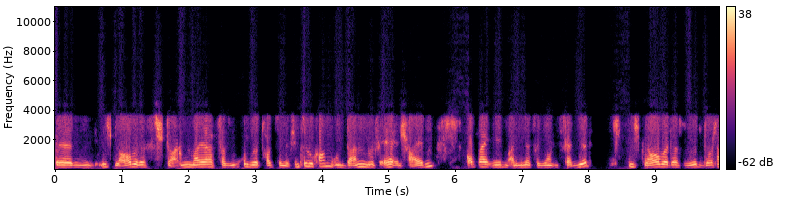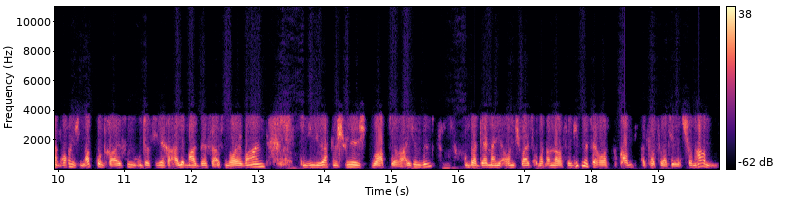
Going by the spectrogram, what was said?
Ähm, ich glaube, dass Steinmeier versuchen wird, trotzdem es hinzubekommen und dann muss er entscheiden, ob er eben eine Minderheitsregierung installiert ich glaube, das würde Deutschland auch nicht in Abgrund reißen und das wäre allemal besser als Neuwahlen, die wie gesagt schwierig überhaupt zu erreichen sind und bei der man ja auch nicht weiß, ob ein anderes Ergebnis herausbekommt, als das, was wir jetzt schon haben.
